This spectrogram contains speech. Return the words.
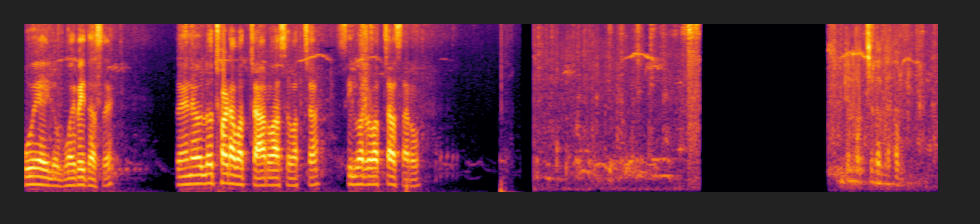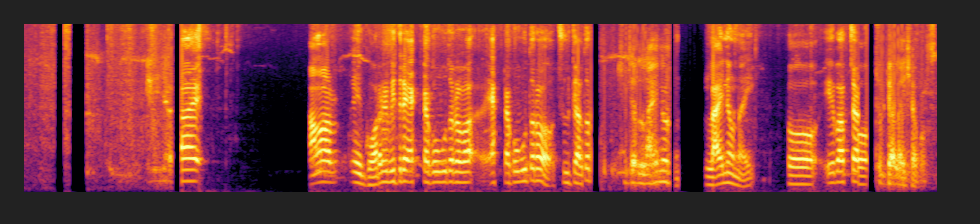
কই আইলো ভয় পাইতে আছে তো এনে হলো ছয়টা বাচ্চা আরও আছে বাচ্চা সিলভারের বাচ্চা আছে আরও। আমার এই ঘরের ভিতরে একটা কবুতর একটা কবুতর চুইটা সেটা লাইনও লাইনও নাই। তো এই বাচ্চা ছুটে লাইসা পড়ছে।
